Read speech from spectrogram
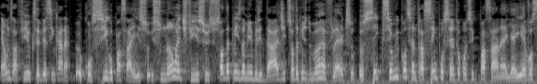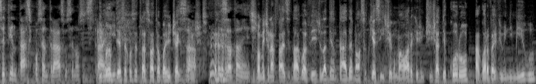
é um desafio que você vê assim, cara, eu consigo passar isso, isso não é difícil, isso só depende da minha habilidade, só depende do meu reflexo. Eu sei que se eu me concentrar 100% eu consigo passar, né? E aí é você tentar se concentrar, se você não se distrair. E manter essa concentração até o barril checkpoint. Exato, exatamente. Principalmente na fase da água verde lá dentada, nossa, porque assim, chega uma hora que a gente já decorou. Agora vai vir o inimigo,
